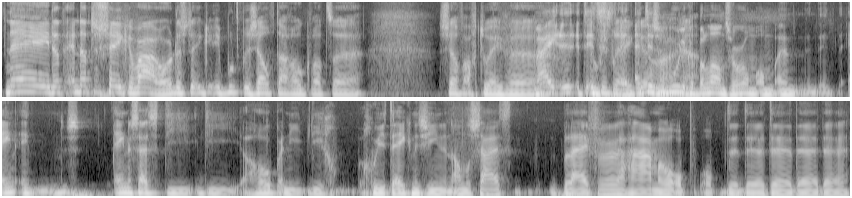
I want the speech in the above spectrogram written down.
Nee, dat, en dat is zeker waar hoor. Dus ik, ik moet mezelf daar ook wat uh, zelf af en toe even nee, het, het, is, het is een moeilijke balans hoor. Om, om een, een, een, dus enerzijds die, die hoop en die, die goede tekenen zien. En anderzijds blijven we hameren op, op de, de, de, de, de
